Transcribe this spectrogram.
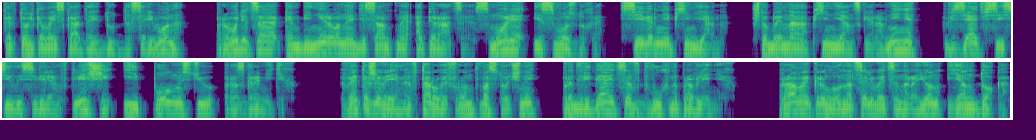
Как только войска дойдут до Саривона, проводится комбинированная десантная операция с моря и с воздуха, севернее Пхеньяна, чтобы на Пхеньянской равнине взять все силы северян в клещи и полностью разгромить их. В это же время второй фронт, восточный, продвигается в двух направлениях. Правое крыло нацеливается на район Яндока,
